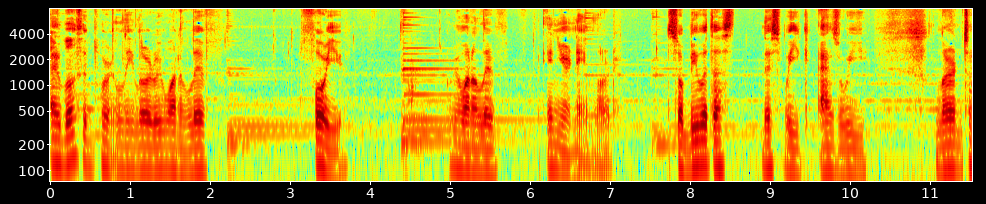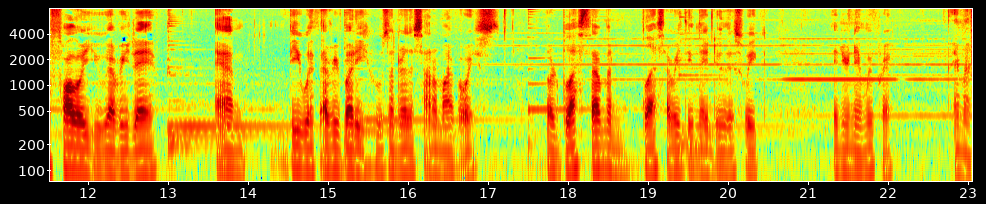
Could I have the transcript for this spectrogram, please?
And most importantly, Lord, we want to live for you. We want to live in your name, Lord. So be with us this week as we learn to follow you every day and be with everybody who's under the sound of my voice. Lord, bless them and bless everything they do this week. In your name we pray. Amen.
